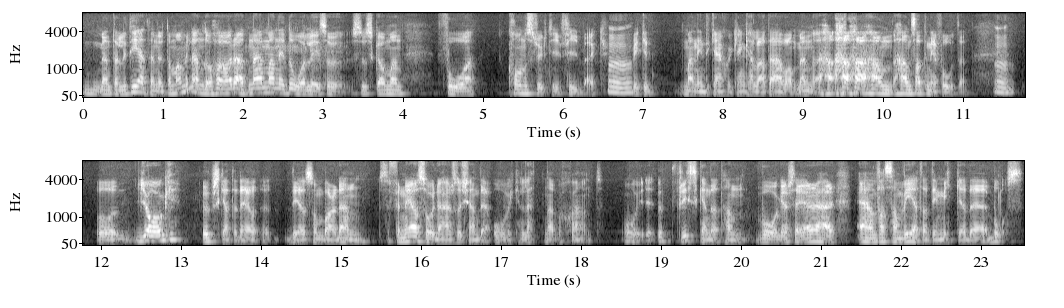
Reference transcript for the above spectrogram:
mentaliteten utan man vill ändå höra att när man är dålig så, så ska man få konstruktiv feedback. Mm. Vilket man inte kanske kan kalla att det här var men han, han, satte ner foten. Mm. Och jag uppskattade det, det som bara den. För när jag såg det här så kände jag, åh vilken lättnad, vad skönt. Oj, uppfriskande att han vågar säga det här även fast han vet att det är mickade bås.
